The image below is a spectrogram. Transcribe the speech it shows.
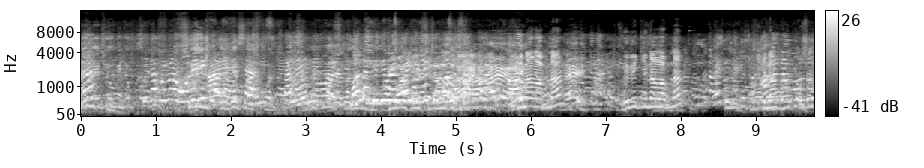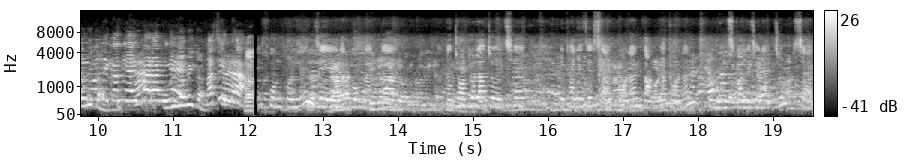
হ্যাঁ? সেটা বলবে ওদেরই কলেজের স্যার তাহলে বলো দিদি বলো কি নাম আপনার? দিদি কি নাম আপনার? ফোন করলেন যে এরকম একটা একটা জটলা চলছে। এখানে যে স্যার পড়ান বাংলা পড়ান উমেন্স কলেজের একজন স্যার।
